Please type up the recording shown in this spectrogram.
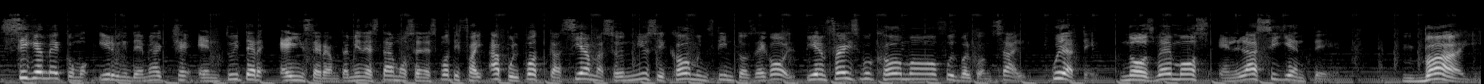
Sígueme como Irving DMH en Twitter e Instagram. También estamos en Spotify, Apple Podcasts y Amazon Music como Instintos de Gol. Y en Facebook como Fútbol con Sal. Cuídate. Nos vemos en la siguiente. Bye.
